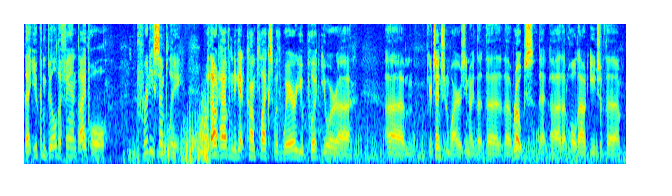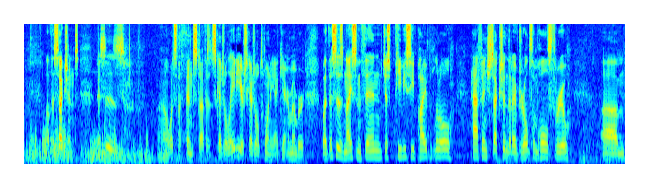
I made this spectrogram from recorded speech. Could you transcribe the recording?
that you can build a fan dipole pretty simply without having to get complex with where you put your uh, um, your tension wires, you know, the, the, the ropes that, uh, that hold out each of the, of the sections. This is, uh, what's the thin stuff? Is it schedule 80 or schedule 20? I can't remember. But this is nice and thin, just PVC pipe, little half inch section that I've drilled some holes through um,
